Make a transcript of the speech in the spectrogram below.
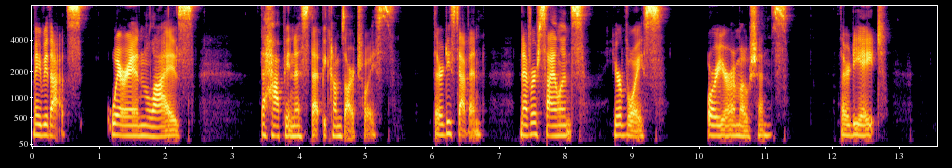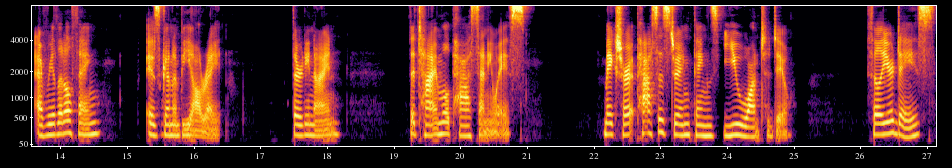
maybe that's wherein lies the happiness that becomes our choice. 37. Never silence your voice or your emotions. 38. Every little thing is going to be all right. 39. The time will pass anyways. Make sure it passes doing things you want to do. Fill your days,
